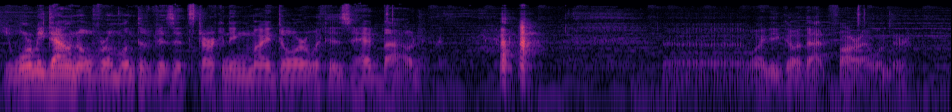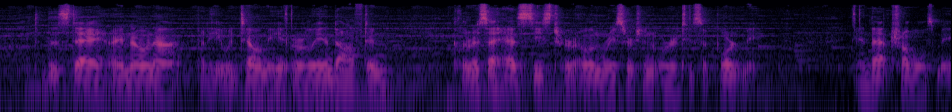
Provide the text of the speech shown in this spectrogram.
He wore me down over a month of visits, darkening my door with his head bowed. uh, why did he go that far, I wonder? To this day, I know not, but he would tell me early and often Clarissa has ceased her own research in order to support me. And that troubles me.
